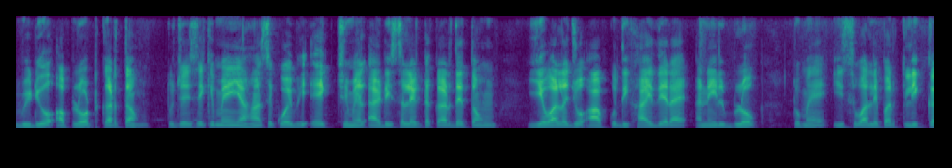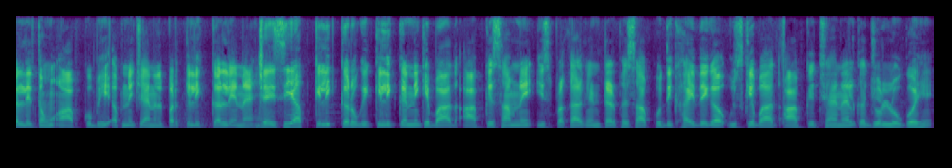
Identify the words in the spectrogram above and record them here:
वीडियो अपलोड करता हूँ। तो जैसे कि मैं यहाँ से कोई भी एक जीमेल आईडी सेलेक्ट कर देता हूँ। ये वाला जो आपको दिखाई दे रहा है अनिल ब्लॉग तो मैं इस वाले पर क्लिक कर लेता हूँ। आपको भी अपने चैनल पर क्लिक कर लेना है। जैसे ही आप क्लिक करोगे, क्लिक करने के बाद आपके सामने इस प्रकार का इंटरफेस आपको दिखाई देगा। उसके बाद आपके चैनल का जो लोगो है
